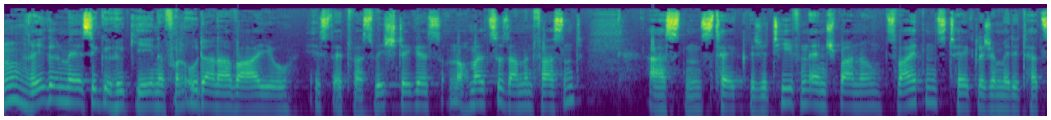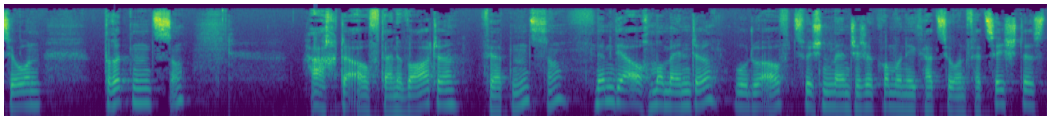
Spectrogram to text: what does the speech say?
regelmäßige Hygiene von Udana Vayu ist etwas Wichtiges. Und nochmal zusammenfassend. Erstens tägliche Tiefenentspannung, zweitens tägliche Meditation, drittens hm, achte auf deine Worte, viertens hm, nimm dir auch Momente, wo du auf zwischenmenschliche Kommunikation verzichtest,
